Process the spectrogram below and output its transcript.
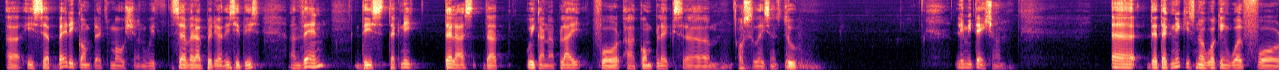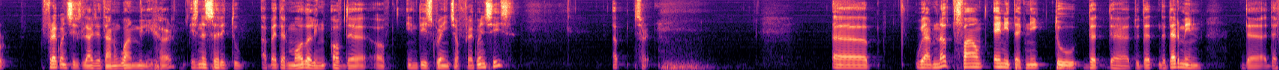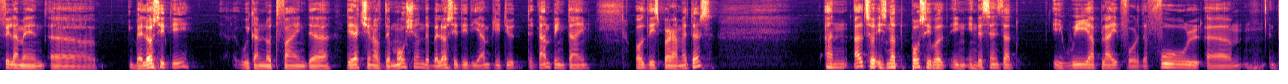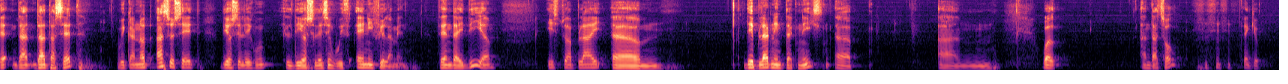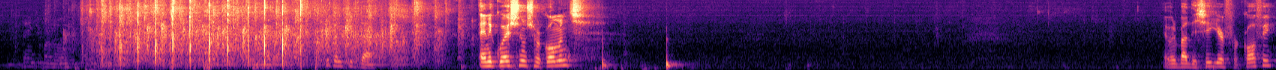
uh, it's a very complex motion with several periodicities. And then this technique tells us that we can apply for uh, complex um, oscillations too. Limitation. Uh, the technique is not working well for frequencies larger than one millihertz. It's necessary to a better modeling of the of in this range of frequencies. Uh, sorry. Uh, we have not found any technique to de de to de determine the the filament uh, velocity. We cannot find the direction of the motion, the velocity, the amplitude, the damping time, all these parameters. And also, it's not possible in, in the sense that if we apply for the full um, data set, we cannot associate the oscillation, the oscillation with any filament. Then the idea is to apply um, deep learning techniques. Uh, and, well, and that's all. Thank you. Thank you, Manuel. You can keep that. Any questions or comments? Everybody's eager for coffee?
